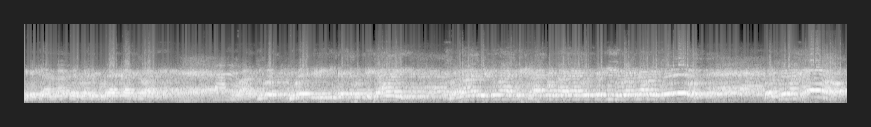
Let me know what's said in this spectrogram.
এটা কি আল্লাহ দরবারে বুড়ার কাজ নয় আর যুবক যুবকদেরকে জিজ্ঞাসা করতে চাই সলাদ জমা ঠিকঠাক মতো আদায় করতে কি যুবকরা বসে বসে রাখো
